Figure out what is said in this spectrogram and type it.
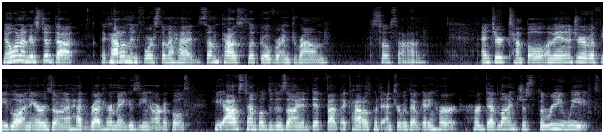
No one understood that. The cattlemen forced them ahead. Some cows flipped over and drowned. So sad. Entered Temple. A manager of a feedlot in Arizona had read her magazine articles. He asked Temple to design a dip vat that cattle could enter without getting hurt. Her deadline? Just three weeks.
